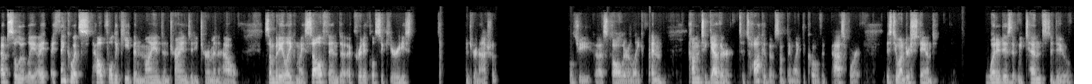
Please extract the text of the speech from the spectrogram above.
Absolutely. I, I think what's helpful to keep in mind in trying to determine how somebody like myself and a, critical security international uh, scholar like Ben come together to talk about something like the COVID passport is to understand what it is that we tend to do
